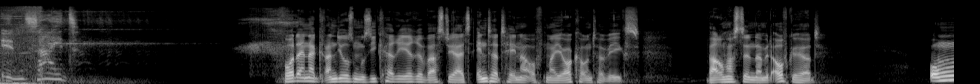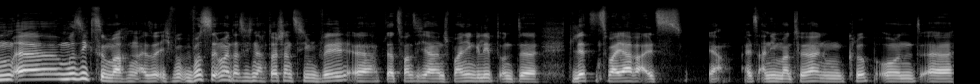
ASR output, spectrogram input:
Inside. Vor deiner grandiosen Musikkarriere warst du ja als Entertainer auf Mallorca unterwegs. Warum hast du denn damit aufgehört? Um äh, Musik zu machen. Also ich wusste immer, dass ich nach Deutschland ziehen will. Äh, habe da 20 Jahre in Spanien gelebt und äh, die letzten zwei Jahre als, ja, als Animateur in einem Club. Und äh,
